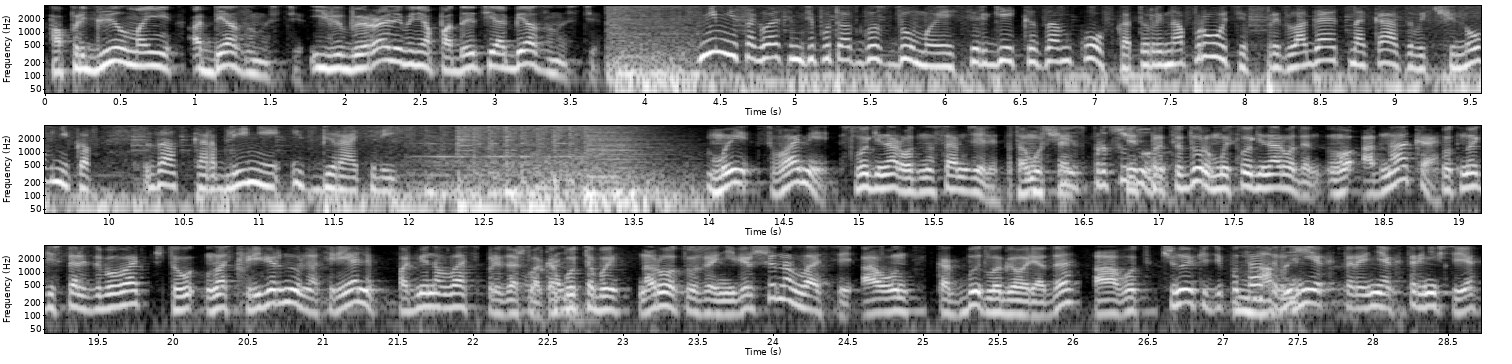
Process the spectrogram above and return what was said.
определил мои обязанности обязанности и выбирали меня под эти обязанности. С ним не согласен депутат Госдумы Сергей Казанков, который, напротив, предлагает наказывать чиновников за оскорбление избирателей. Мы с вами слуги народа на самом деле, потому ну, что через процедуру. через процедуру мы слуги народа. Но однако, тут многие стали забывать, что у нас перевернули, у нас реально подмена власти произошла. Как будто бы народ уже не вершина власти, а он, как быдло говорят, да? А вот чиновники депутаты, а вы... некоторые, некоторые, не все,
